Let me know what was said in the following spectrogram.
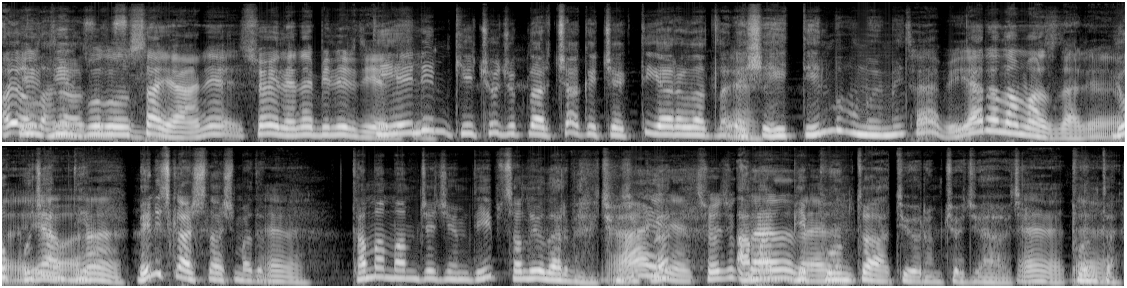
Ay bir Allah dil bulunsa olsun. yani söylenebilir diye. Diyelim ki çocuklar çakı çekti yaraladılar. E Evet. şehit değil mi bu mümin? Tabii yaralamazlar. Ya- Yok hocam, ya- değil. Ben hiç karşılaşmadım. evet. Tamam amcacığım deyip salıyorlar beni çocuklar. Aynen çocuklar Ama bir da, evet. puntu atıyorum çocuğa hocam. Evet, Punta. evet.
